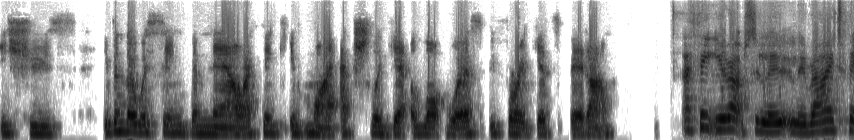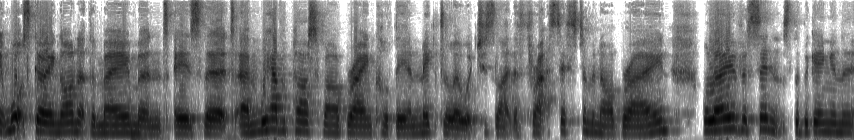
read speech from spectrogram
issues even though we're seeing them now, I think it might actually get a lot worse before it gets better. I think you're absolutely right. I think what's going on at the moment is that um, we have a part of our brain called the amygdala, which is like the threat system in our brain. Well, over since the beginning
